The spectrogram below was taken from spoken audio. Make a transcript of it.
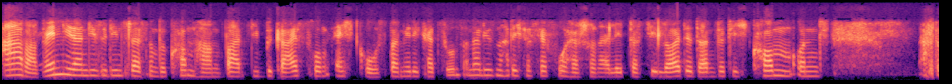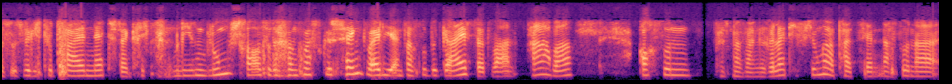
Aber wenn die dann diese Dienstleistung bekommen haben, war die Begeisterung echt groß. Bei Medikationsanalysen hatte ich das ja vorher schon erlebt, dass die Leute dann wirklich kommen und ach, das ist wirklich total nett. Dann kriegt man einen riesen Blumenstrauß oder irgendwas geschenkt, weil die einfach so begeistert waren. Aber auch so ein würde mal sagen, relativ junger Patient nach so einer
